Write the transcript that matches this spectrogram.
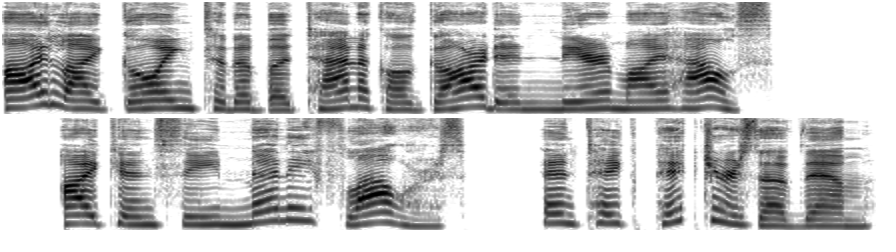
I like going to the botanical garden near my house. I can see many flowers and take pictures of them.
